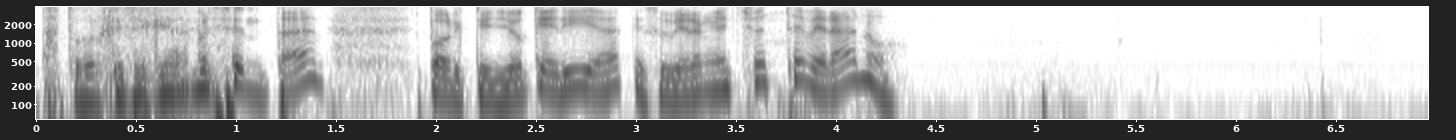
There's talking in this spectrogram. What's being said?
A todo el que se quiera presentar. Porque yo quería que se hubieran hecho este verano.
